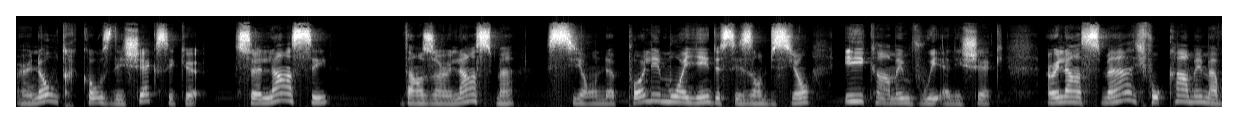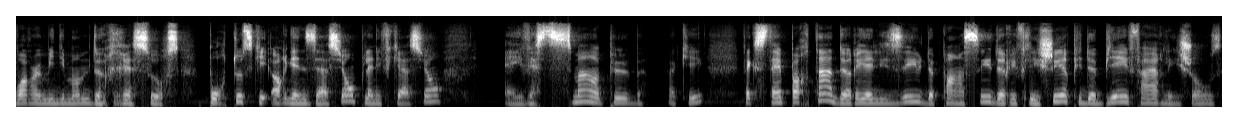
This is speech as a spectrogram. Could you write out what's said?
une autre cause d'échec, c'est que se lancer dans un lancement, si on n'a pas les moyens de ses ambitions, est quand même voué à l'échec. Un lancement, il faut quand même avoir un minimum de ressources pour tout ce qui est organisation, planification, investissement en pub. OK? Fait que c'est important de réaliser, de penser, de réfléchir, puis de bien faire les choses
